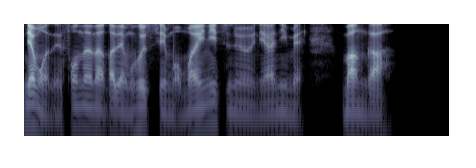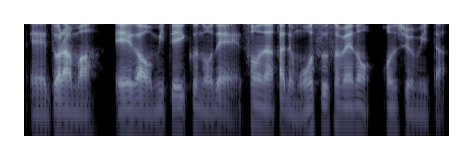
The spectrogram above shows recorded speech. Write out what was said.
でもね、そんな中でもフッシーも毎日のようにアニメ、漫画、えードラマ、映画を見ていくので、その中でもおすすめの、今週見た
